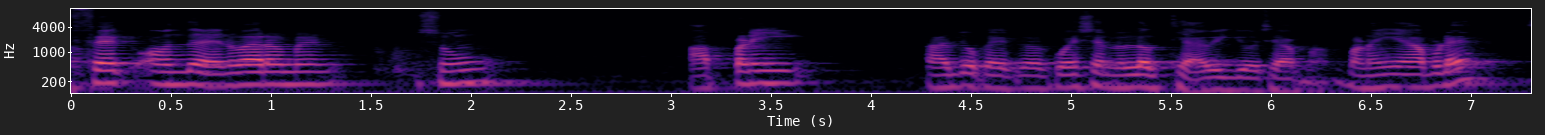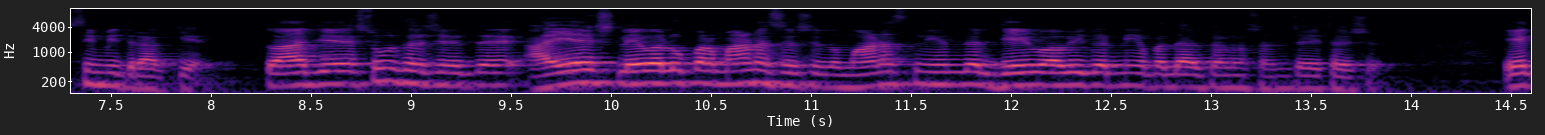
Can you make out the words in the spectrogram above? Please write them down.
affect on the environment શું? આપણી આ જો કંઈક ક્વેશ્ચન અલગથી આવી ગયો છે આમાં. પણ અહીંયા આપણે સીમિત રાખીએ. તો આ જે શું થશે તે હાઈએસ્ટ લેવલ ઉપર માણસ હશે તો માણસની અંદર જૈવ અવિઘટનીય પદાર્થોનો સંચય થશે. એક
